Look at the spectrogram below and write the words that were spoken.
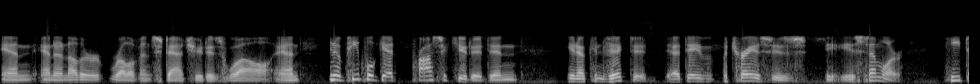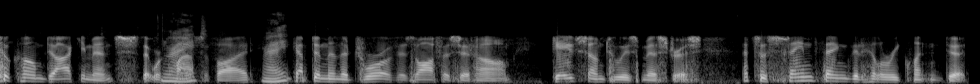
and, and another relevant statute as well. And, you know, people get prosecuted and, you know, convicted. Uh, David Petraeus is, is similar. He took home documents that were Right. classified, Right. kept them in the drawer of his office at home, gave some to his mistress. That's the same thing that Hillary Clinton did.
